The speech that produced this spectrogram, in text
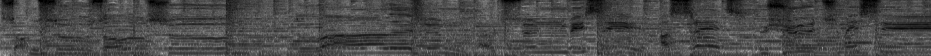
sonsuz olsun. Dualarım örtsün bizi Hasret üşütmesin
